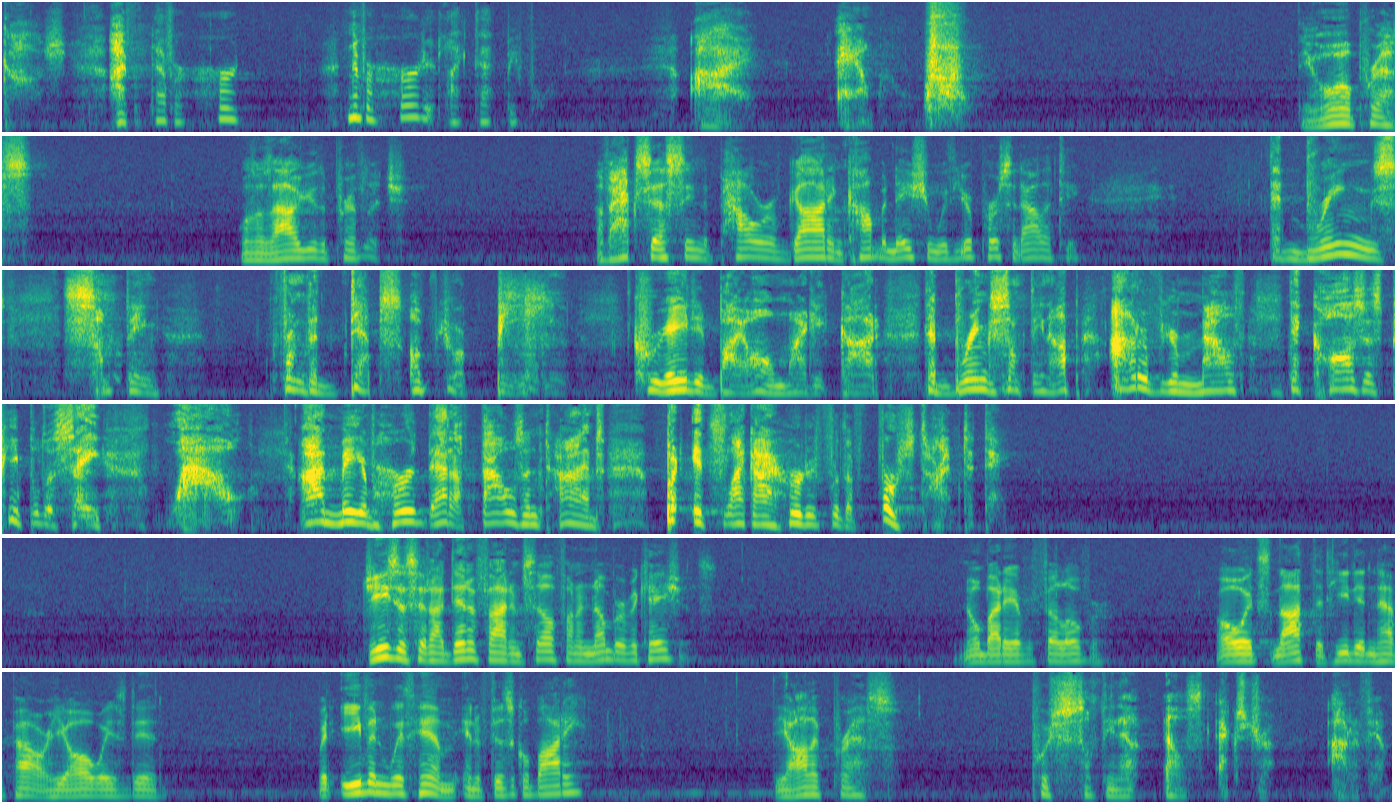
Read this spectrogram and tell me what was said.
gosh, I've never heard, never heard it like that before. I am. The oil press will allow you the privilege of accessing the power of God in combination with your personality that brings something from the depths of your being created by Almighty God that brings something up out of your mouth that causes people to say, Wow, I may have heard that a thousand times, but it's like I heard it for the first time today. Jesus had identified himself on a number of occasions. Nobody ever fell over. Oh, it's not that he didn't have power, he always did. But even with him in a physical body, the olive press pushed something else extra out of him.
